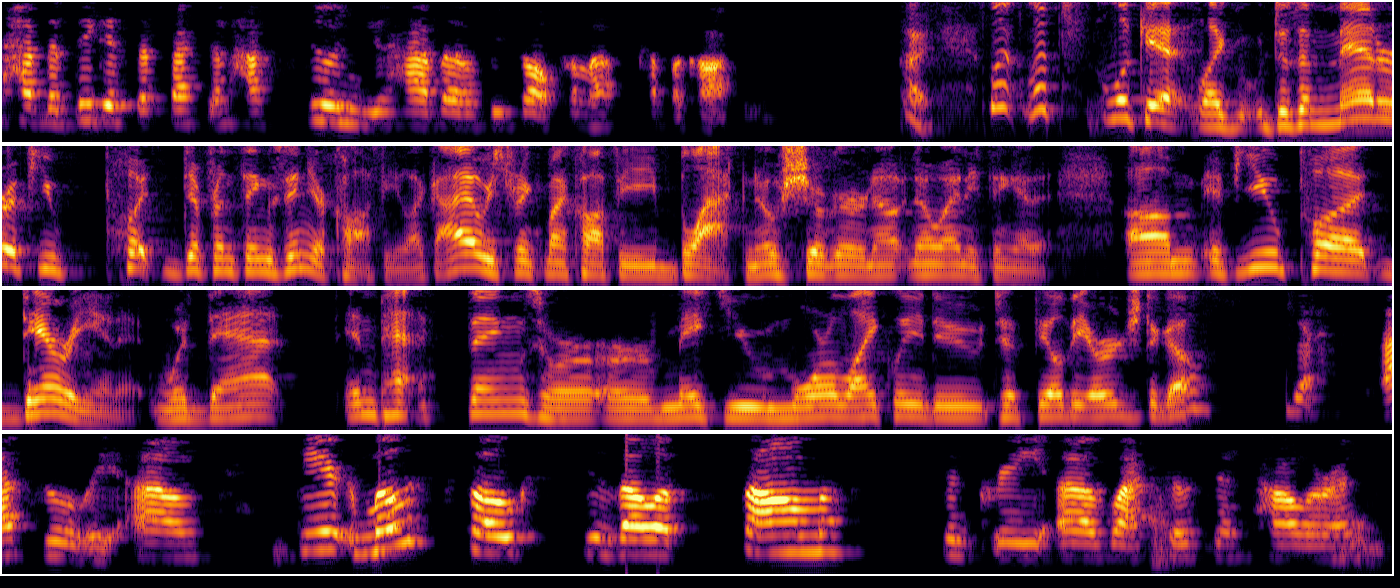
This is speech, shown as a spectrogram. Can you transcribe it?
have the biggest effect on how soon you have a result from a cup of coffee. All right. Let, us look at like, does it matter if you put different things in your coffee? Like I always drink my coffee black, no sugar, no, no anything in it. Um, if you put dairy in it, would that impact things or, or make you more likely to, to feel the urge to go? Yes, absolutely. Um, dairy, most folks develop some degree of lactose intolerance.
